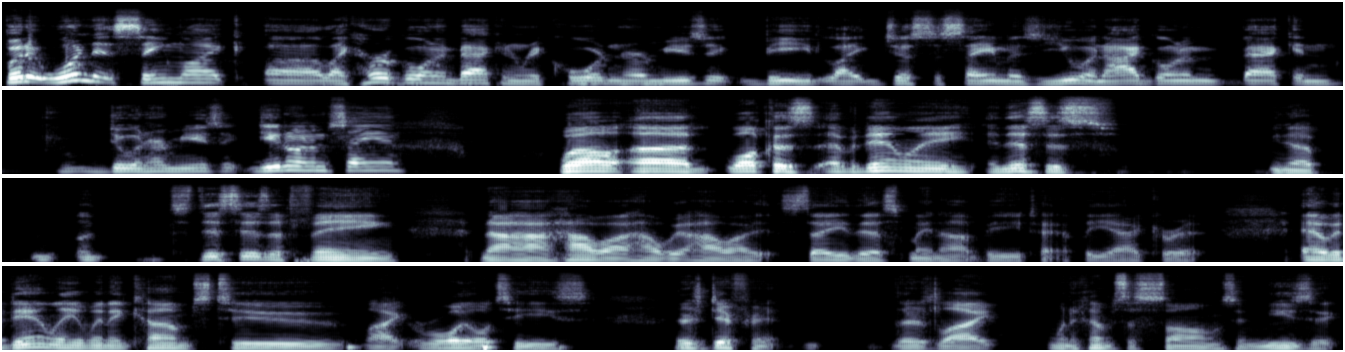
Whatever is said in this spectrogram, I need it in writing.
But it wouldn't it seem like uh, like her going back and recording her music be like just the same as you and I going back and doing her music? Do you know what I'm saying? Well, uh, well, because evidently, and this is, you know, this is a thing. Now, how I how we, how I say this may not be technically accurate. Evidently, when it comes to like royalties, there's different. There's like when it comes to songs and music,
